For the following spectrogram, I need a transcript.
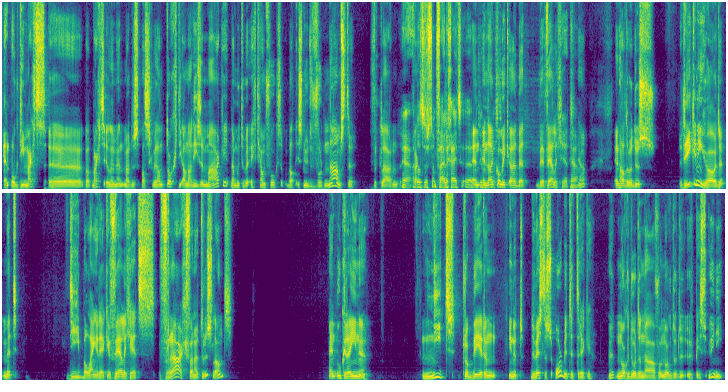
En ook die machts, uh, dat machtselement. Maar dus als we dan toch die analyse maken, dan moeten we echt gaan focussen op wat is nu de voornaamste verklarende Ja, factor. dat is een veiligheid. Uh, en, en dan kom ik uit bij, bij veiligheid. Ja. ja. En hadden we dus rekening gehouden met die belangrijke veiligheidsvraag vanuit Rusland, en Oekraïne niet proberen in het, de westerse orbit te trekken, hè, nog door de NAVO, nog door de Europese Unie,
